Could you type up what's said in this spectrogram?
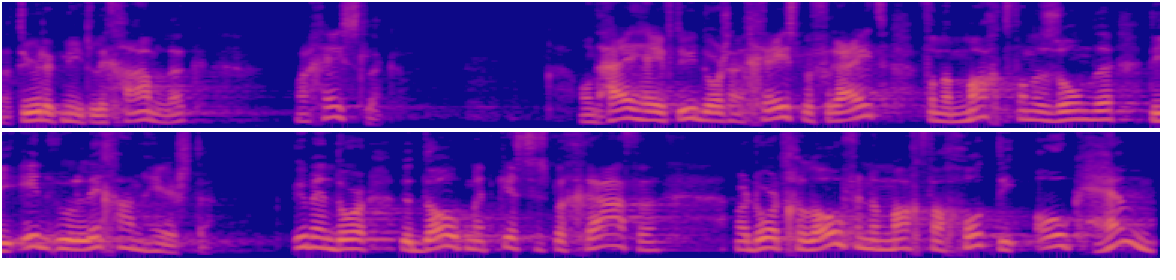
Natuurlijk niet lichamelijk, maar geestelijk. Want Hij heeft u door zijn geest bevrijd van de macht van de zonde die in uw lichaam heerste. U bent door de doop met Christus begraven, maar door het geloof in de macht van God, die ook Hem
